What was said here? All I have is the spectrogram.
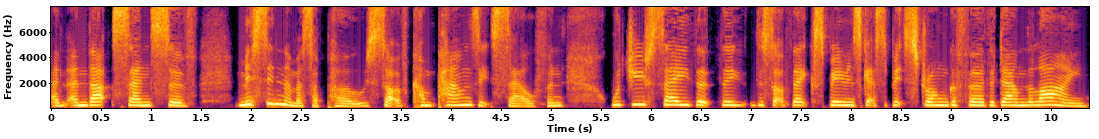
And and that sense of missing them i suppose sort of compounds itself. And would you say that the the sort of the experience gets a bit stronger further down the line?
